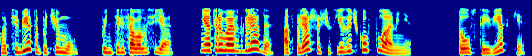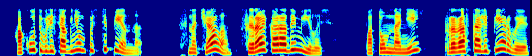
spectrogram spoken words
А тебе-то почему? Поинтересовалась я, не отрывая взгляда от пляшущих язычков пламени. Толстые ветки окутывались огнем постепенно. Сначала сырая кора дымилась, потом на ней прорастали первые,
